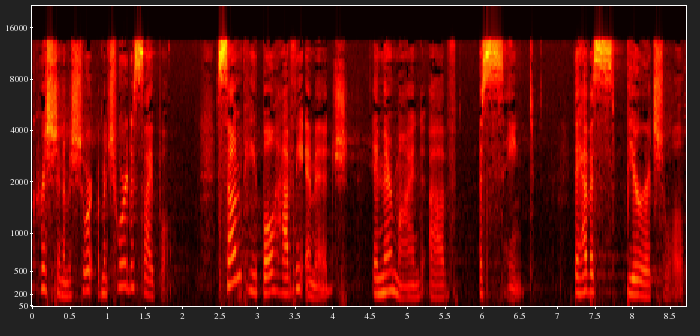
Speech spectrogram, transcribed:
Christian, a mature, a mature disciple, some people have the image in their mind of a saint. They have a spiritual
